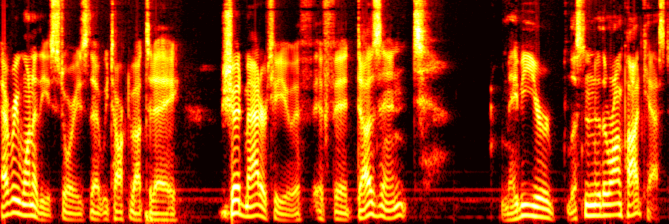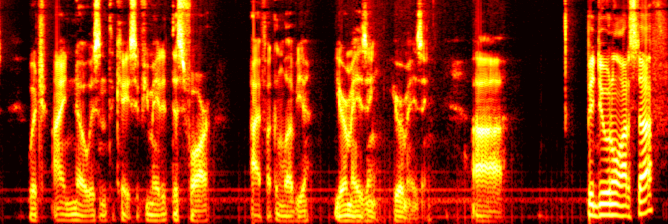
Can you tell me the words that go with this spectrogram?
Every one of these stories that we talked about today should matter to you. If if it doesn't, maybe you're listening to the wrong podcast, which I know isn't the case. If you made it this far, I fucking love you. You're amazing. You're amazing. Uh, been doing a lot of stuff.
